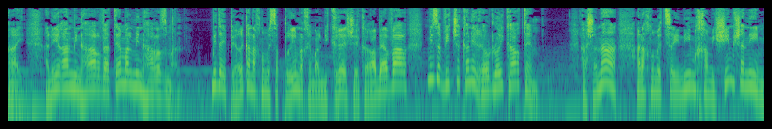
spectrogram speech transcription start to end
היי, אני רן מנהר ואתם על מנהר הזמן. מדי פרק אנחנו מספרים לכם על מקרה שקרה בעבר מזווית שכנראה עוד לא הכרתם. השנה אנחנו מציינים 50 שנים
